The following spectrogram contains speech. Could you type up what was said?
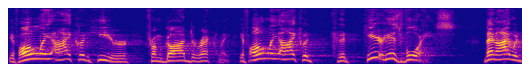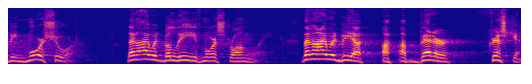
If only I could hear from God directly. If only I could, could hear his voice, then I would be more sure. Then I would believe more strongly. Then I would be a, a, a better Christian.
